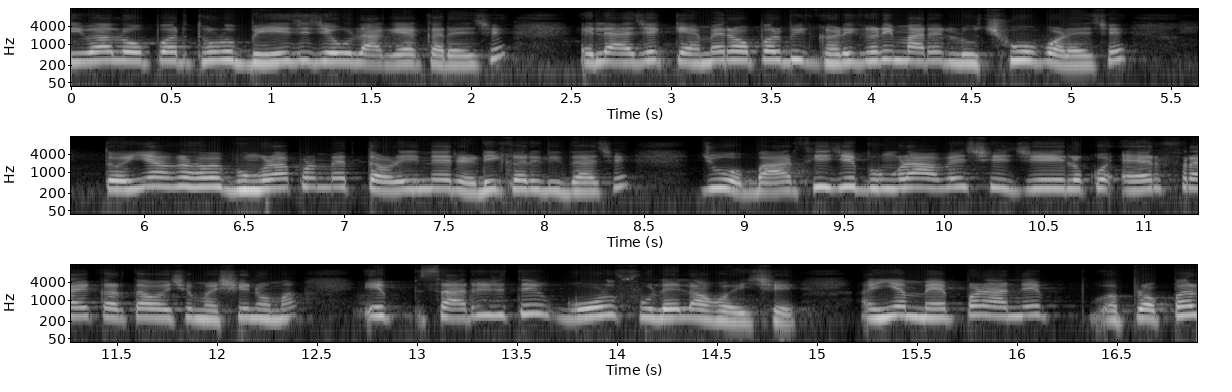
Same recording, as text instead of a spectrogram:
દિવાલો ઉપર થોડું ભેજ જેવું લાગ્યા કરે છે. એટલે આજે કેમેરા ઉપર બી ઘડી ઘડી મારે લૂછવું પડે છે. તો અહીંયા આગળ હવે ભૂંગળા પણ મેં તળીને રેડી કરી લીધા છે. જુઓ, બહારથી જે ભૂંગળા આવે છે, જે લોકો એર ફ્રાય કરતા હોય છે મશીનોમાં, એ સારી રીતે ગોળ ફૂલેલા હોય છે. અહીંયા મેં પણ આને પ્રોપર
